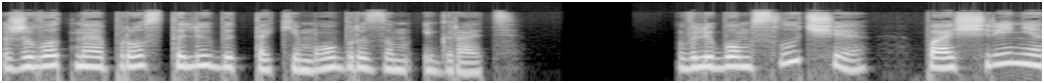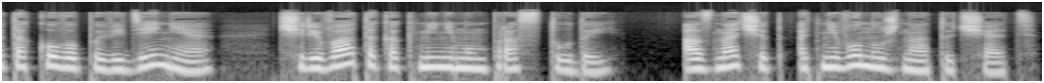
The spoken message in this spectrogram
Животное просто любит таким образом играть. В любом случае, поощрение такого поведения чревато как минимум простудой, а значит, от него нужно отучать.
